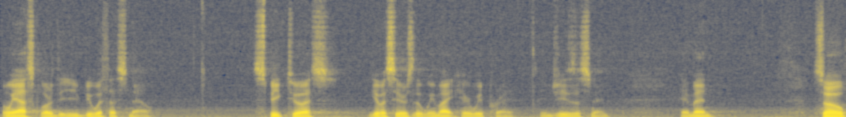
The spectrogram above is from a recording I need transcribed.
And we ask, Lord, that you be with us now. Speak to us, give us ears that we might hear, we pray. In Jesus' name, amen. So,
